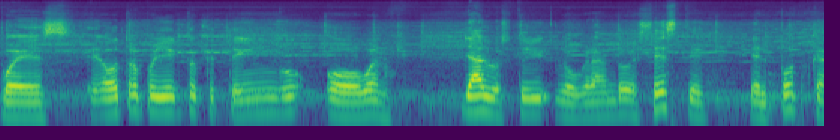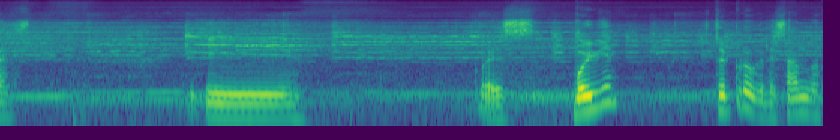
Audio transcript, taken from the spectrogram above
pues eh, otro proyecto que tengo, o bueno, ya lo estoy logrando, es este, el podcast. Y pues voy bien, estoy progresando.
